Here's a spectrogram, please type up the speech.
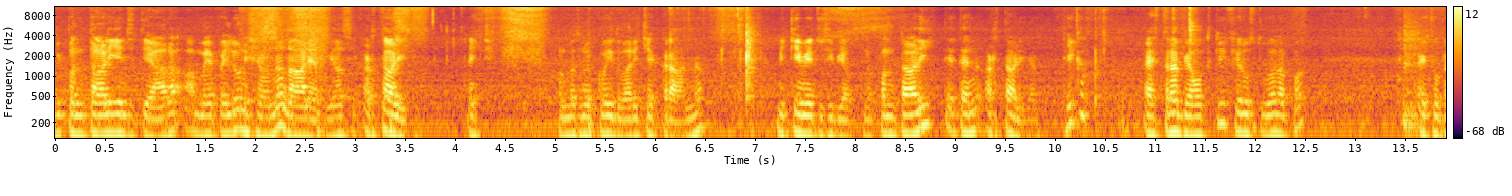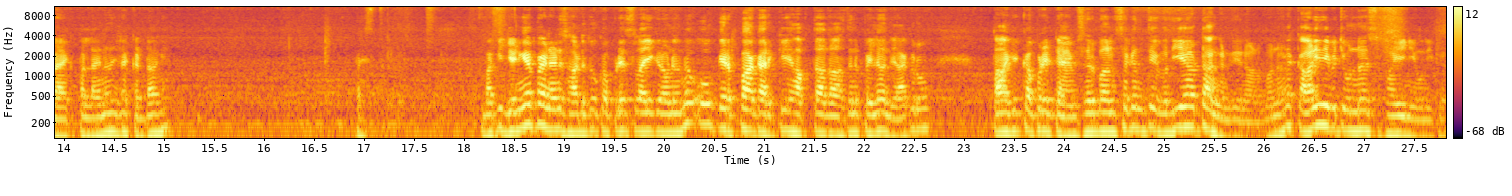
ਵੀ 45 ਇੰਚ ਤਿਆਰ ਆ। ਮੈਂ ਪਹਿਲੋਂ ਨਿਸ਼ਾਨ ਨਾ ਲਾ ਲਿਆ ਸੀਗਾ ਸੀ 48 ਤੇ। ਇੱਥੇ। ਹੁਣ ਮੈਂ ਤੁਹਾਨੂੰ ਇੱਕ ਵਾਰੀ ਦੁਬਾਰਾ ਚੈੱਕ ਕਰਾ ਦਿੰਦਾ ਵੀ ਕਿਵੇਂ ਤੁਸੀਂ ਬਿਉਂਤ ਲਓ 45 ਤੇ 3 48 ਆ। ਠੀਕ ਆ? ਇਸ ਤਰ੍ਹਾਂ ਬਿਉਂਤ ਕੇ ਫਿਰ ਉਸ ਤੋਂ ਬਾਅਦ ਆਪਾਂ ਇੱਥੋਂ ਬੈਕ ਪੱਲਾ ਇਹਨਾਂ ਦਾ ਜਿਹੜਾ ਕੱਢਾਂਗੇ। ਇਸ ਤਰ੍ਹਾਂ। ਬਾਕੀ ਜਿਹੜੀਆਂ ਭੈਣਾਂ ਨੇ ਸਾਡੇ ਤੋਂ ਕੱਪੜੇ ਸਿਲਾਈ ਕਰਾਉਣੇ ਹੁੰਦੇ, ਉਹ ਕਿਰਪਾ ਕਰਕੇ ਹਫਤਾ 10 ਦਿਨ ਪਹਿਲਾਂ ਦਿਆ ਕਰੋ, ਤਾਂ ਕਿ ਕੱਪੜੇ ਟਾਈਮ ਸਿਰ ਬਣ ਸਕਣ ਤੇ ਵਧੀਆ ਢੰਗ ਦੇ ਨਾਲ ਬਣਨ ਕਾਲੀ ਦੇ ਵਿੱਚ ਉਹਨਾਂ ਸਫ਼ਾਈ ਨਹੀਂ ਆਉਂਦੀ ਫਿਰ।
